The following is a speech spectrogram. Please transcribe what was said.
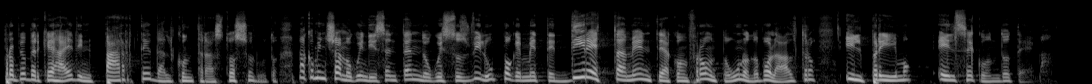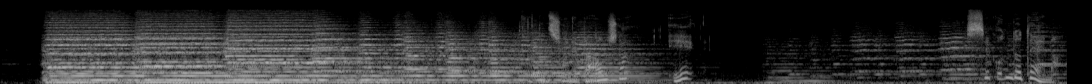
proprio perché Haydn parte dal contrasto assoluto. Ma cominciamo quindi sentendo questo sviluppo che mette direttamente a confronto uno dopo l'altro il primo e il secondo tema. Attenzione, pausa e secondo tema.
